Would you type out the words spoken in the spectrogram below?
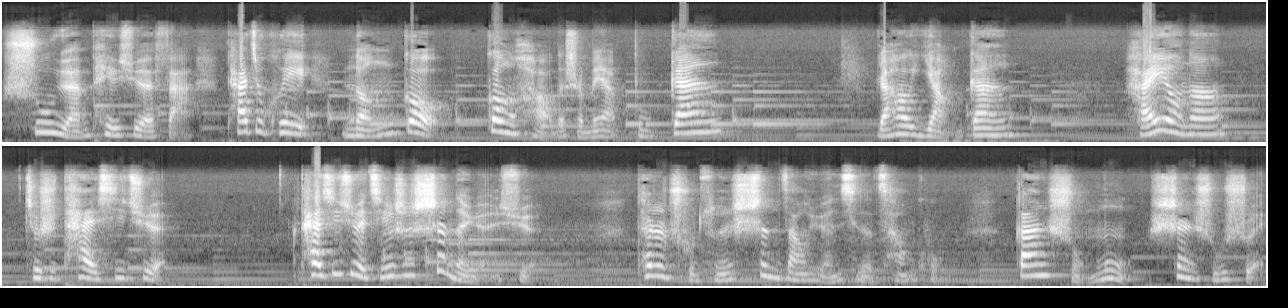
疏元配穴法，它就可以能够更好的什么呀，补肝，然后养肝。还有呢，就是太溪穴，太溪穴其实是肾的原穴，它是储存肾脏元气的仓库。肝属木，肾属水。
